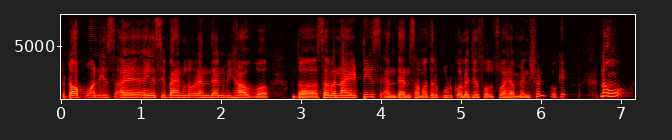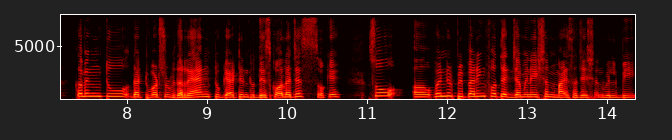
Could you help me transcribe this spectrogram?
the top one is IISc Bangalore, and then we have uh, the seven IITs, and then some other good colleges also I have mentioned. Okay. Now coming to that, what should be the rank to get into these colleges? Okay. So uh, when you're preparing for the examination, my suggestion will be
